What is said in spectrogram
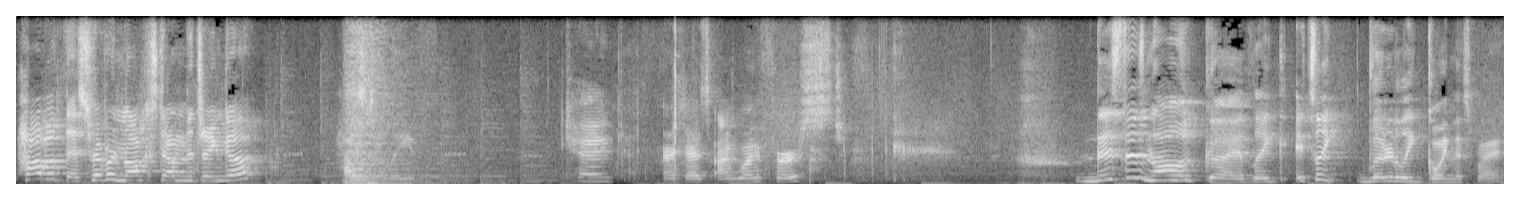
How about this? Whoever knocks down the Jenga has to leave. Okay. All right, guys. I'm going first. This does not look good. Like it's like literally going this way.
